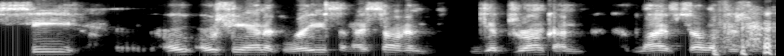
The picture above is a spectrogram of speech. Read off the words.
sea o- oceanic race, and I saw him get drunk on live television.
